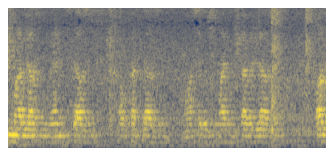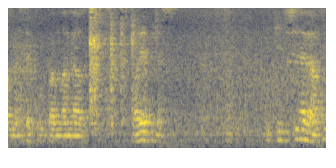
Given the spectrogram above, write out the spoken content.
mimar lazım, mühendis lazım, avukat lazım, muhasebeci, mali müşavir lazım, bazı meslek gruplarından lazım. Bunları yapacağız. İkincisi ne lazım?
